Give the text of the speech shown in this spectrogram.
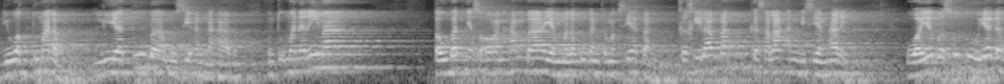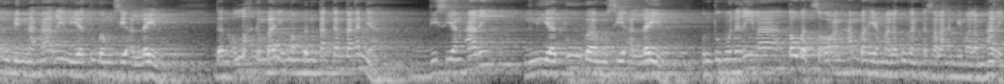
di waktu malam liyatuba musii'an nahar untuk menerima taubatnya seorang hamba yang melakukan kemaksiatan, kekhilafan, kesalahan di siang hari. Wa yabsutu yadahu bin nahari liyatuba musi'al lail. Dan Allah kembali membentangkan tangannya di siang hari liyatuba musi'al lail untuk menerima taubat seorang hamba yang melakukan kesalahan di malam hari.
